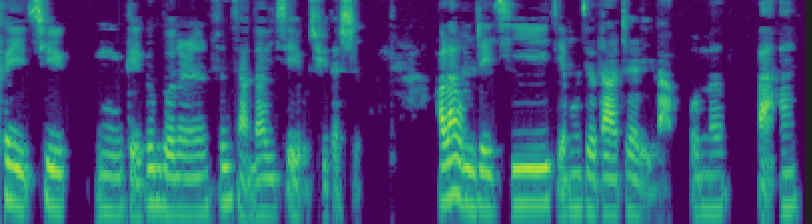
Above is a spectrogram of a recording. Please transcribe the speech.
可以去嗯给更多的人分享到一些有趣的事。好了，我们这期节目就到这里了，我们晚安。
